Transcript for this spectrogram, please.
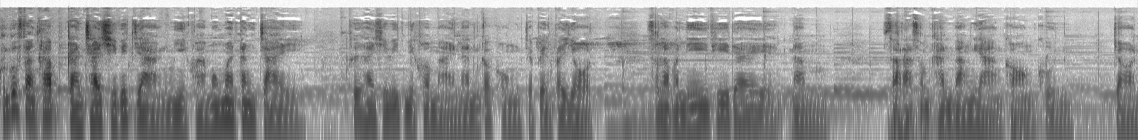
คุณผู้ฟังครับการใช้ชีวิตอย่างมีความมุ่งมั่นตั้งใจ เพื่อให้ชีวิตมีความหมายนั้นก็คงจะเป็นประโยชน์สำหรับวันนี้ที่ได้นำ สาระสำคัญบางอย่างของคุณจอห์น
